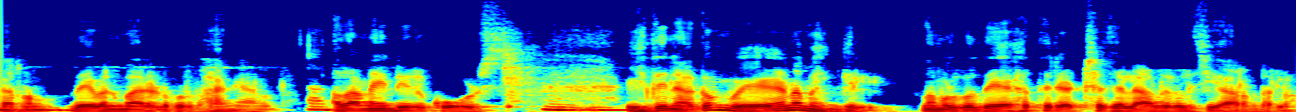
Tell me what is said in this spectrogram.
കാരണം ദേവന്മാരുടെ പ്രധാനമാണല്ലോ അതാണ് അതിന്റെ ഒരു കോഴ്സ്. ഇതിനകം വേണമെങ്കിൽ നമ്മൾക്ക് ദേഹത്തെ രക്ഷ ചില ആളുകൾ ചെയ്യാറുണ്ടല്ലോ.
